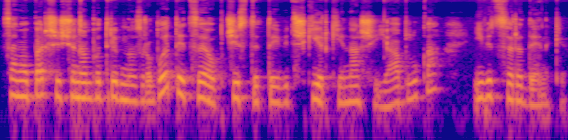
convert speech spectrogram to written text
Саме перше, що нам потрібно зробити, це обчистити від шкірки наші яблука і від серединки.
